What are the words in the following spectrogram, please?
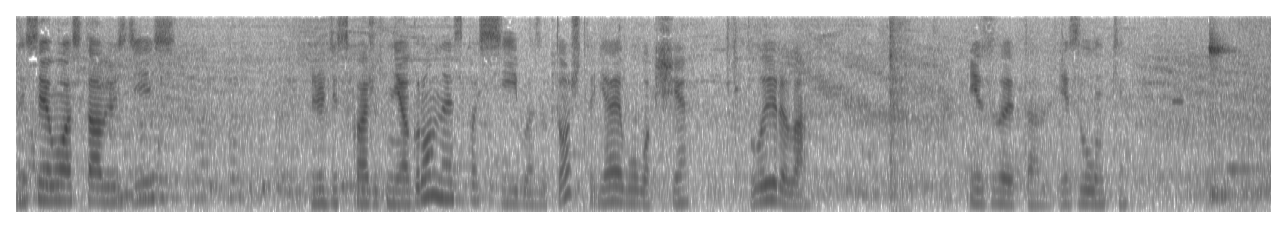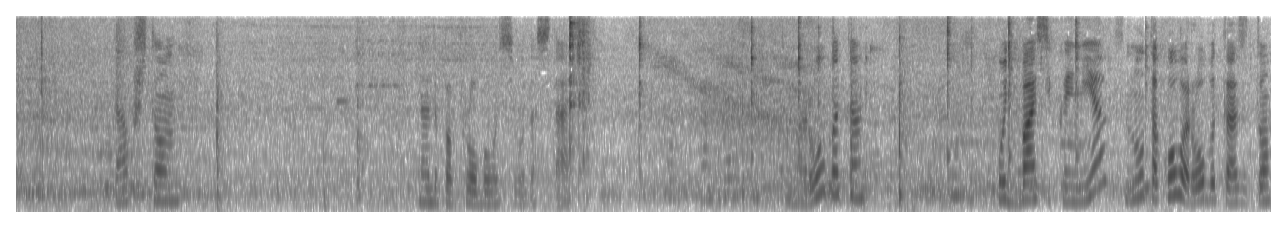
Если я его оставлю здесь, люди скажут мне огромное спасибо за то, что я его вообще вырыла из, это, из лунки. Так что надо попробовать его достать. Робота. Хоть басика нет, но такого робота зато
